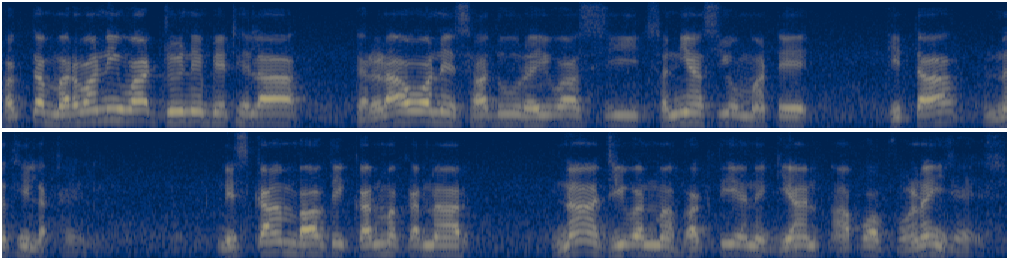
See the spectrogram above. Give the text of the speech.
ફક્ત મરવાની વાટ જોઈને બેઠેલા ઘરડાઓ અને સાધુ રહેવાસી સંન્યાસીઓ માટે ગીતા નથી લખાયેલી. નિષ્કામ ભાવથી કર્મ કરનાર ના જીવનમાં ભક્તિ અને જ્ઞાન આપોઆપ વણાઈ જાય છે.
